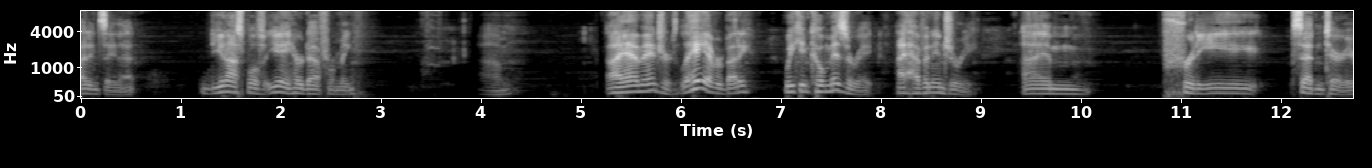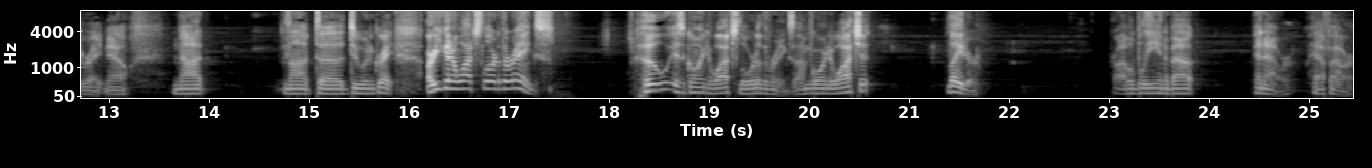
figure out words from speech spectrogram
I didn't say that. You're not supposed. to. You ain't heard that from me. Um, I am injured. Hey, everybody, we can commiserate. I have an injury. I am pretty sedentary right now. Not, not uh, doing great. Are you going to watch Lord of the Rings? Who is going to watch Lord of the Rings? I'm going to watch it later, probably in about an hour, half hour.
